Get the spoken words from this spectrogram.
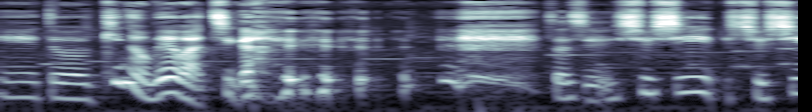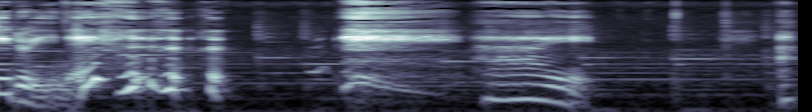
えっ、ー、と、木の芽は違う。そして種子、種子類ね。はい。あ、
